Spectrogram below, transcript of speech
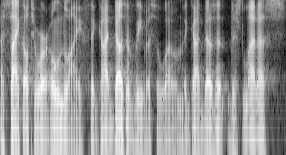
a cycle to our own life that God doesn't leave us alone, that God doesn't just let us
